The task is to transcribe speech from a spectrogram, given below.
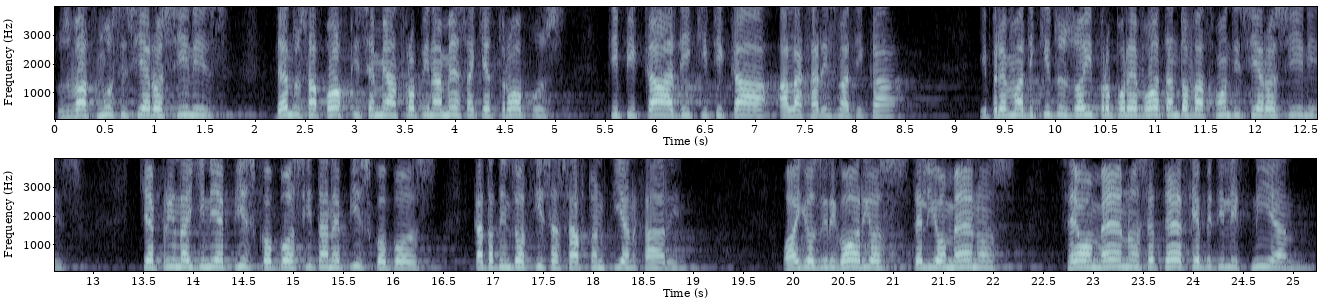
Τους βαθμούς της ιεροσύνης δεν τους απόκτησε με ανθρώπινα μέσα και τρόπους, τυπικά, διοικητικά αλλά χαρισματικά. Η πνευματική τους ζωή προπορευόταν το βαθμό της ιεροσύνης και πριν να γίνει επίσκοπος ήταν επίσκοπος κατά την δοθήσα σε αυτόν θείαν χάρη. Ο Άγιος Γρηγόριος τελειωμένος, θεωμένος ετέθη επί τη λιχνίαν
